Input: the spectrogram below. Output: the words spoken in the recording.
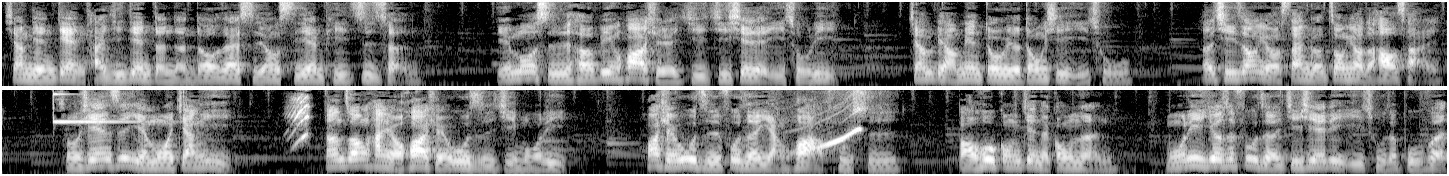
像联电、台积电等等都有在使用 CMP 制程。研磨时合并化学及机械的移除力，将表面多余的东西移除，而其中有三个重要的耗材。首先是研磨浆液，当中含有化学物质及魔力。化学物质负责氧化、腐蚀、保护弓箭的功能，魔力就是负责机械力移除的部分。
